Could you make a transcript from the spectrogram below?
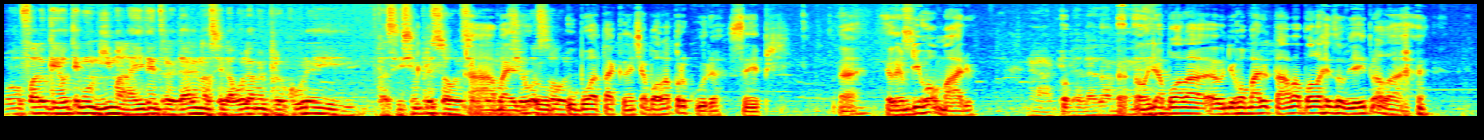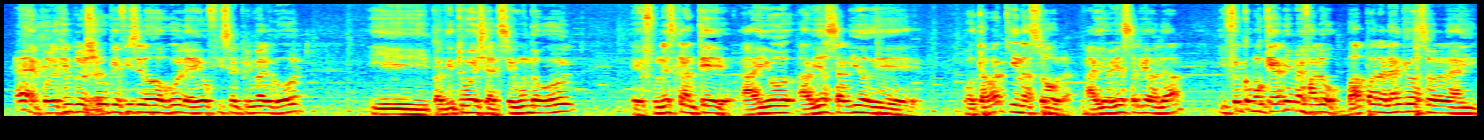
Eu falo que eu tenho um imã aí dentro da área, não sei, a bola me procura e quase sempre sobe. Sempre Ah, que mas o, o bom atacante a bola procura, sempre. É, eu lembro de Romário. Ah, beleza também. Onde a bola, onde o Romário tava, a bola resolvia ir pra lá. É, por exemplo, o jogo que fiz os dois goles, aí eu fiz o primeiro gol e para que tu veas, o segundo gol eh, foi um escanteio. Aí eu havia salido de. Eu estava aqui na sobra, aí havia salido lá e foi como que alguém me falou: vá para lá que vai sobrar aí.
